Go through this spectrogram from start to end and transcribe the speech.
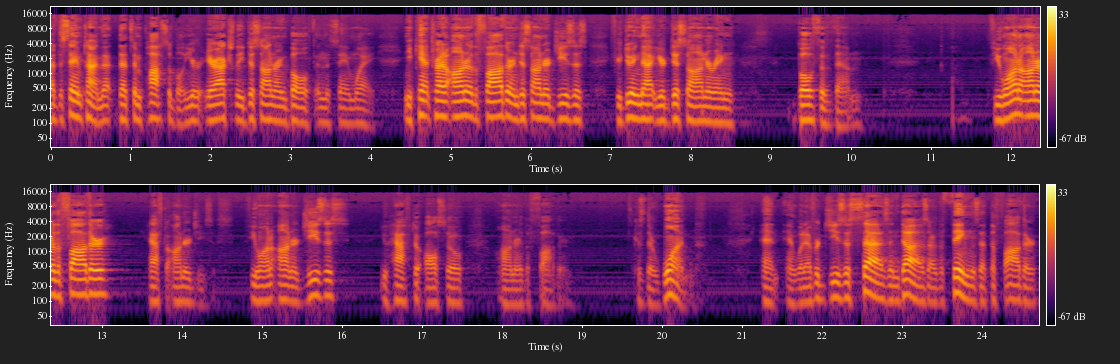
at the same time. That, that's impossible. You're, you're actually dishonoring both in the same way. You can't try to honor the Father and dishonor Jesus. If you're doing that, you're dishonoring both of them. If you want to honor the Father, have to honor Jesus. If you want to honor Jesus, you have to also honor the Father because they're one. And, and whatever Jesus says and does are the things that the Father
